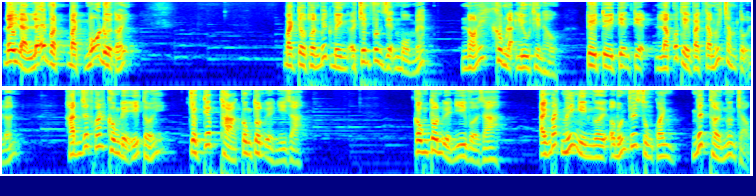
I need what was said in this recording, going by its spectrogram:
Đây là lễ vật Bạch Mỗ đưa tới. Bạch Tiểu Thuần biết mình ở trên phương diện mồm mép, Nói không lại Lưu Thiên Hầu, Tùy tùy tiện tiện là có thể vạch ra mấy trăm tội lớn. Hắn rất khoát không để ý tới, Trực tiếp thả công tôn Uyển Nhi ra. Công tôn Uyển Nhi vừa ra, Ánh mắt mấy nghìn người ở bốn phía xung quanh Nhất thời ngưng trọng,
